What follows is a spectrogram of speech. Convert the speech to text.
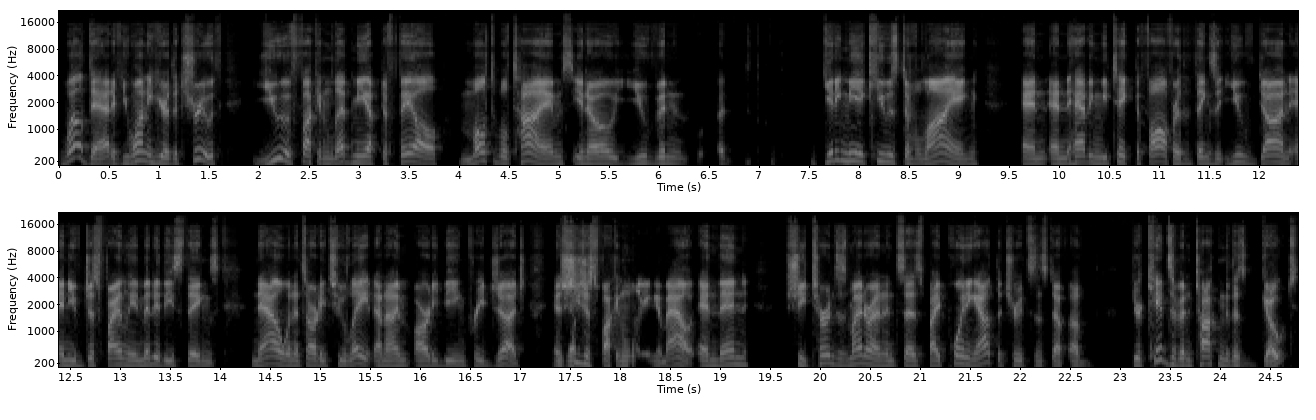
Well, dad, if you want to hear the truth, you have fucking led me up to fail multiple times. You know, you've been uh, getting me accused of lying and and having me take the fall for the things that you've done and you've just finally admitted these things now when it's already too late and I'm already being prejudged and Yep. she's just fucking laying him out and then she turns his mind around and says by pointing out the truths and stuff of your kids have been talking to this goat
